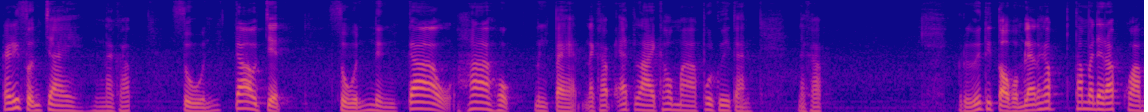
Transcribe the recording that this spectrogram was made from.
ใครที่สนใจนะครับ 097 019 5618 นะครับแอดไลน์เข้ามาพูดคุยกันนะครับ หรือติดต่อผมแล้วนะครับ ถ้าไม่ได้รับความ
